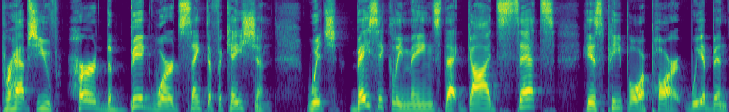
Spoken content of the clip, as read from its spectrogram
Perhaps you've heard the big word sanctification, which basically means that God sets his people apart. We have been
